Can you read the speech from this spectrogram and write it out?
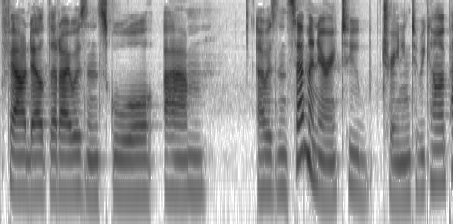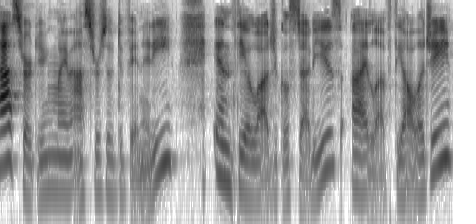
found out that I was in school. Um, I was in seminary to training to become a pastor, doing my master's of divinity in theological studies. I love theology.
